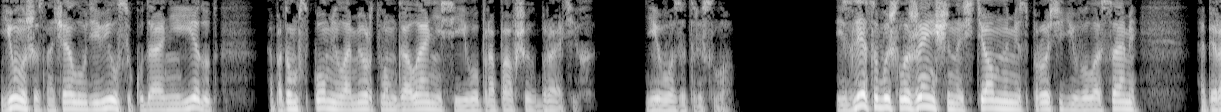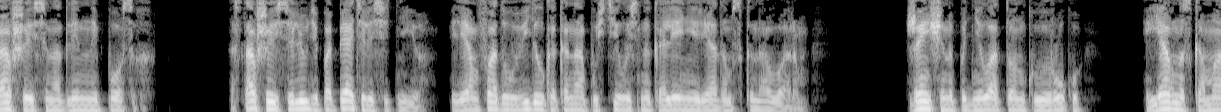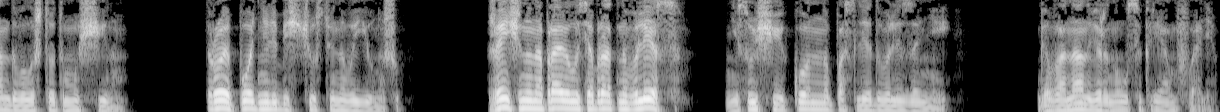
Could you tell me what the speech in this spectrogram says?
Юноша сначала удивился, куда они едут, а потом вспомнил о мертвом Галанисе и его пропавших братьях. Его затрясло. Из леса вышла женщина с темными с проседью волосами, опиравшаяся на длинный посох. Оставшиеся люди попятились от нее, и Риамфада увидел, как она опустилась на колени рядом с коноваром. Женщина подняла тонкую руку и явно скомандовала что-то мужчинам. Трое подняли бесчувственного юношу. Женщина направилась обратно в лес. Несущие конно последовали за ней. Гаванан вернулся к Риамфаде.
